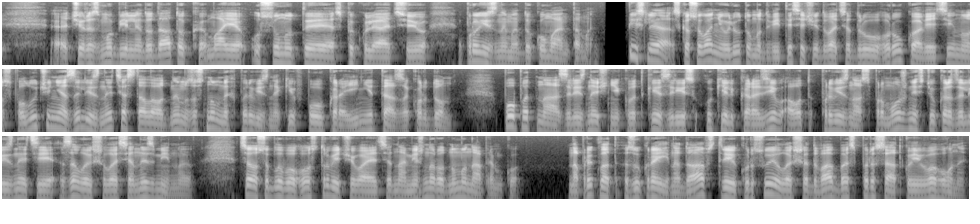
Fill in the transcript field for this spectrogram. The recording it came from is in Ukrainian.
е, через мобільний додаток має усунути спекуляцію проїзними документами. Після скасування у лютому 2022 року авіаційного сполучення залізниця стала одним з основних перевізників по Україні та за кордон. Попит на залізничні квитки зріс у кілька разів, а от провізна спроможність Укрзалізниці залишилася незмінною. Це особливо гостро відчувається на міжнародному напрямку. Наприклад, з України до Австрії курсує лише два безпересадкові вагони.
